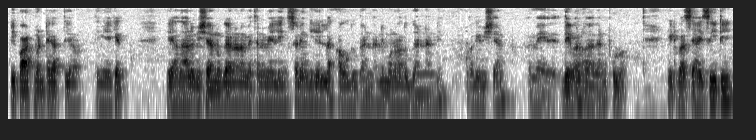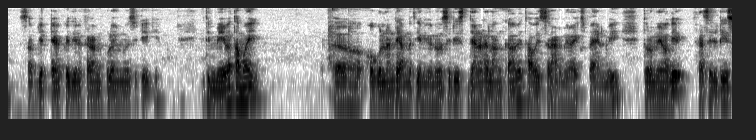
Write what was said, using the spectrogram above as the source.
ඩිපාර්ට්මන්ට් එකක් තියෙනවා. ඉතින් ඒකෙත් ඒ අදාළ විෂයන් උගන්වන මෙතන මේ ලින්ක්ස් වලින් ගිහිල්ලා කවුද උගන්වන්නේ මොනවද උගන්වන්නේ වගේ විෂයන් මේ දේවල් හොයාගන්න පුළුවන් ඊට පස්සේ ICT සබ්ජෙක්ට් එකක් විදිහට කරන්න පුළුවන් යුනිවර්සිටි එකේ ඉතින් මේවා තමයි ඔගොල්ලන්ට යන්න තියෙන යුනිවර්සිටිස් දැනට ලංකාවේ තව ඉස්සරහට මේවා එක්ස්පෑන්ඩ් වෙයි. ඒතොර මේ වගේ ෆැසිලිටිස්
